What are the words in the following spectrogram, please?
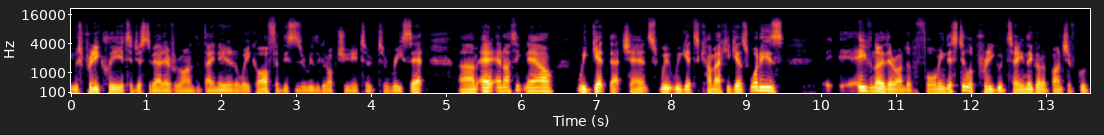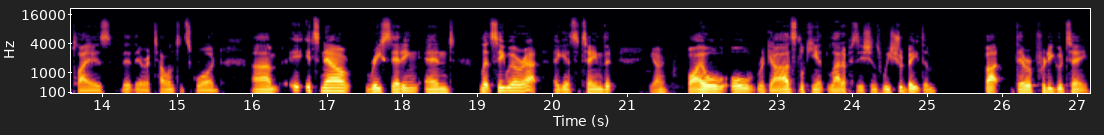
it was pretty clear to just about everyone that they needed a week off, and this is a really good opportunity to to reset. Um, and, and I think now we get that chance. We we get to come back against what is even though they're underperforming, they're still a pretty good team. They've got a bunch of good players. They're, they're a talented squad. Um, it, it's now resetting, and let's see where we're at against a team that, you know, by all all regards, looking at ladder positions, we should beat them. But they're a pretty good team.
